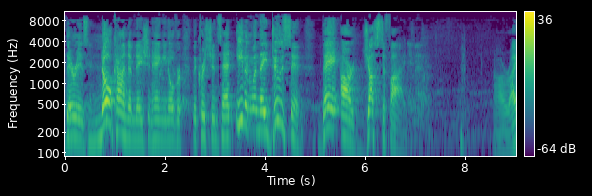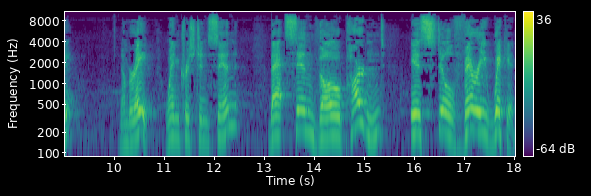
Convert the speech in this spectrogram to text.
There is no condemnation hanging over the Christian's head, even when they do sin. They are justified. Amen. All right. Number eight, when Christians sin, that sin, though pardoned, is still very wicked.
